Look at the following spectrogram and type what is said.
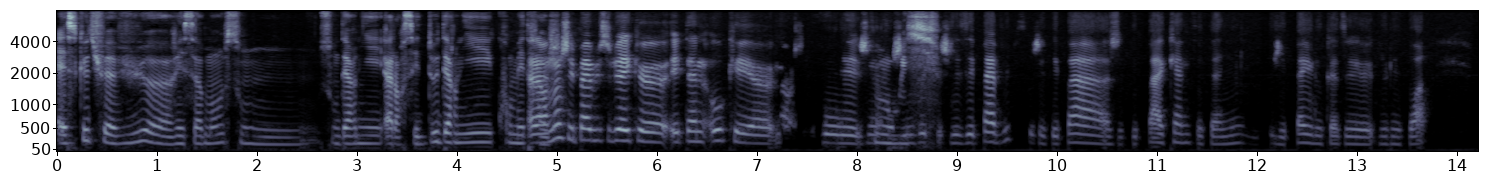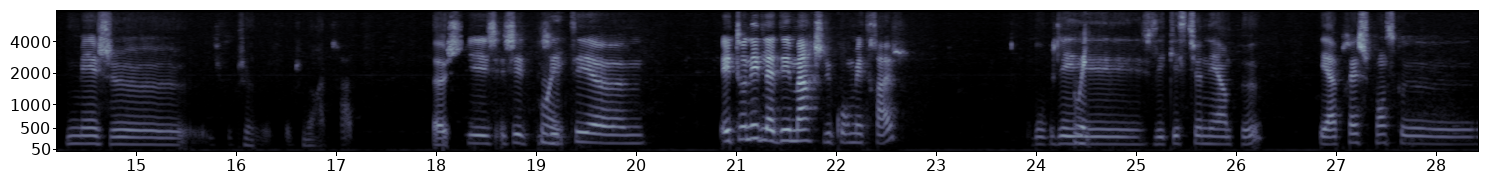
Est-ce que tu as vu récemment son, son dernier, alors ses deux derniers courts-métrages? Alors non, j'ai pas vu celui avec Ethan Hawke et non, je, ne les ai pas vus parce que j'étais pas, j'étais pas à Cannes cette année, j'ai pas eu l'occasion de, les voir, mais je, il faut que je, faut que je me rattrape. Euh, j'ai été euh, étonnée de la démarche du court métrage. Donc, je l'ai questionné un peu. Et après, je pense que,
